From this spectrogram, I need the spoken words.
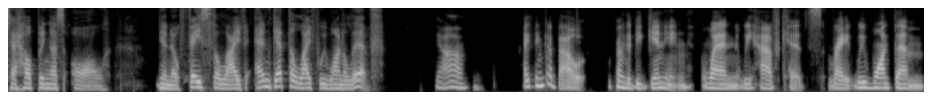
to helping us all you know face the life and get the life we want to live. Yeah. I think about from the beginning when we have kids right? We want them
